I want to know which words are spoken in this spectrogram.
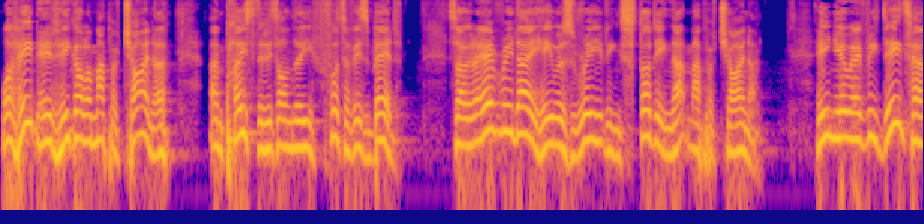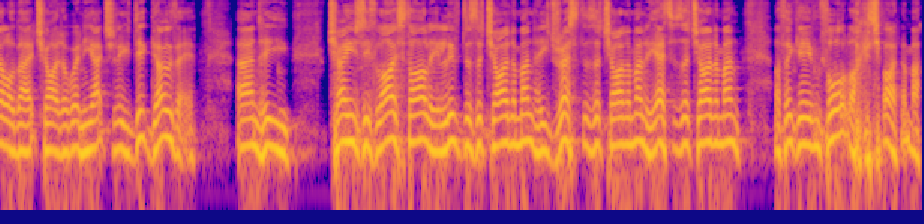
What he did, he got a map of China and pasted it on the foot of his bed. So every day he was reading, studying that map of China. He knew every detail about China when he actually did go there. And he changed his lifestyle. He lived as a Chinaman. He dressed as a Chinaman. He ate as a Chinaman. I think he even thought like a Chinaman.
